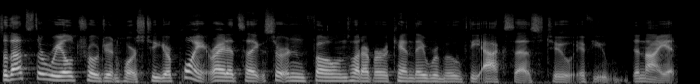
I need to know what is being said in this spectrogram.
So that's the real Trojan horse. To your point, right? It's like certain phones, whatever, can they remove the access to if you deny it?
